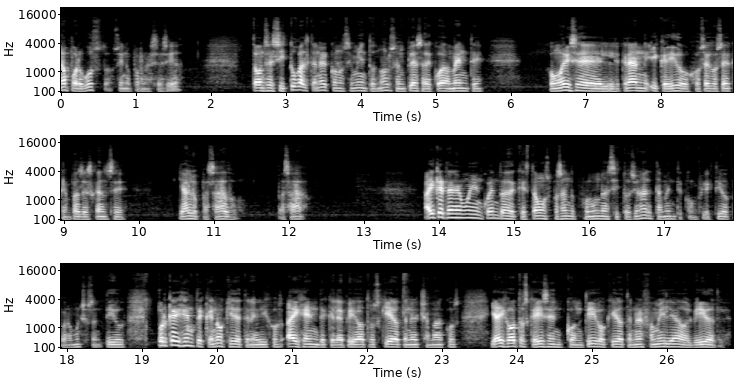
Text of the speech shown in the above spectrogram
No por gusto, sino por necesidad. Entonces, si tú al tener conocimientos no los empleas adecuadamente, como dice el gran y querido José José, que en paz descanse, ya lo pasado, pasado. Hay que tener muy en cuenta de que estamos pasando por una situación altamente conflictiva para muchos sentidos, porque hay gente que no quiere tener hijos, hay gente que le pide a otros quiero tener chamacos, y hay otros que dicen contigo quiero tener familia, olvídate.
